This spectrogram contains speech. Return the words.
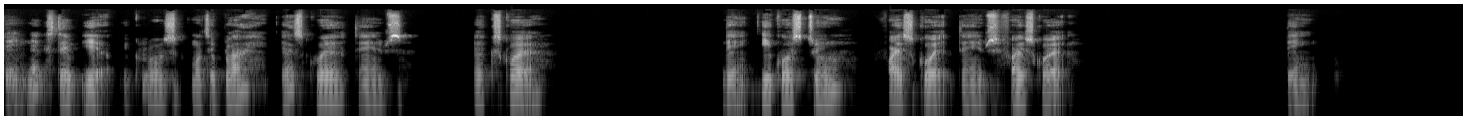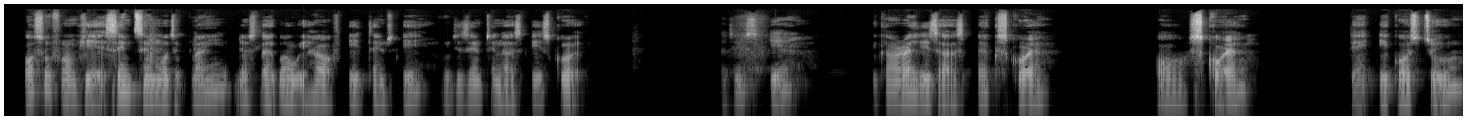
then next step here, we cross multiply x squared times x squared then equals to 5 squared times 5 squared. Then also from here, same thing multiplying just like when we have a times a which is same thing as a squared. That is here, we can write this as x squared or square then equals to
